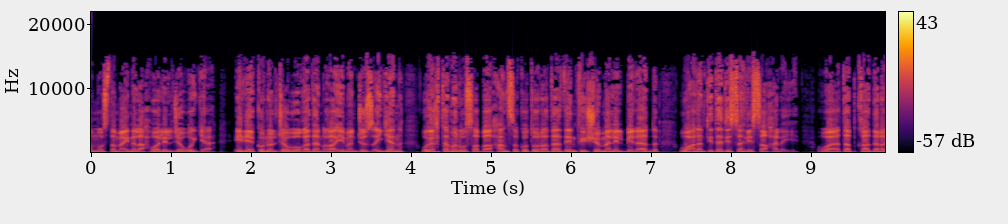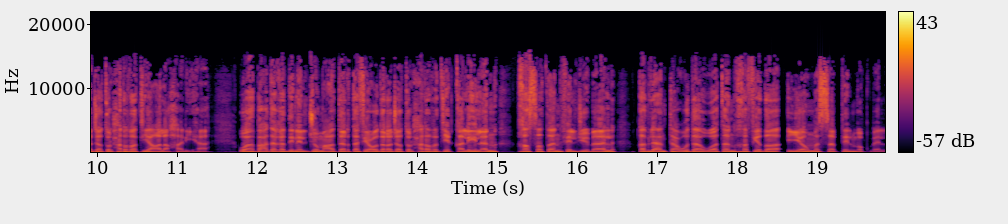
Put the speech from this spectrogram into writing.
مستمعين الأحوال الجوية إذ يكون الجو غدا غائما جزئيا ويحتمل صباحا سقوط رذاذ في شمال البلاد وعلى امتداد السهل الساحلي وتبقى درجات الحرارة على حالها. وبعد غد الجمعة ترتفع درجات الحرارة قليلا خاصة في الجبال قبل أن تعود وتنخفض يوم السبت المقبل.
